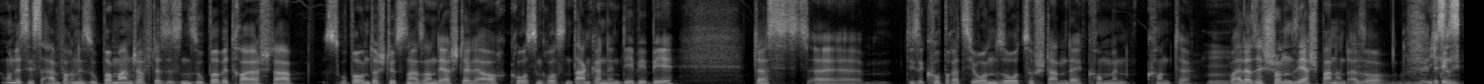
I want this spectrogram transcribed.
und es ist einfach eine super Mannschaft, das ist ein super Betreuerstab, super unterstützen. Also an der Stelle auch großen, großen Dank an den DBB, dass äh, diese Kooperation so zustande kommen konnte. Weil das ist schon sehr spannend. Also ich Es bin, ist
